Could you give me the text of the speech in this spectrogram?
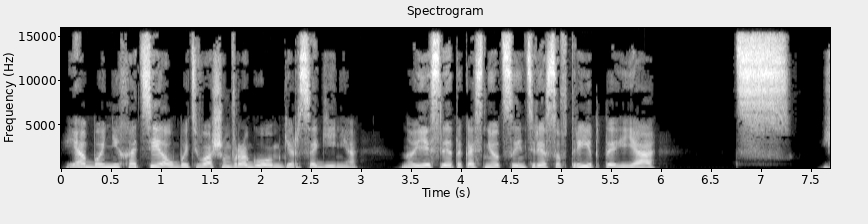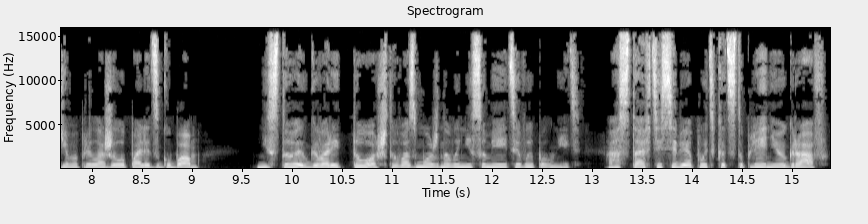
«Я бы не хотел быть вашим врагом, герцогиня, но если это коснется интересов Трипта, я...» «Тссс!» — Ева приложила палец к губам. «Не стоит говорить то, что, возможно, вы не сумеете выполнить. Оставьте себе путь к отступлению, граф!»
